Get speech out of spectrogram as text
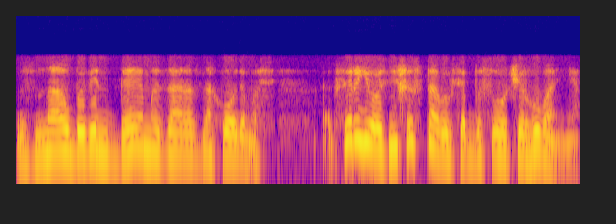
Знав би він, де ми зараз знаходимось, так серйозніше ставився б до свого чергування.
